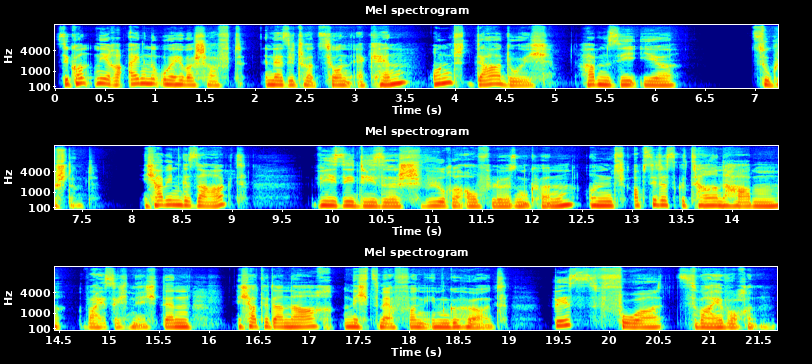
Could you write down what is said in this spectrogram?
Sie konnten ihre eigene Urheberschaft in der Situation erkennen und dadurch haben sie ihr zugestimmt. Ich habe ihnen gesagt, wie sie diese Schwüre auflösen können und ob sie das getan haben, weiß ich nicht, denn ich hatte danach nichts mehr von ihnen gehört. Bis vor zwei Wochen.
